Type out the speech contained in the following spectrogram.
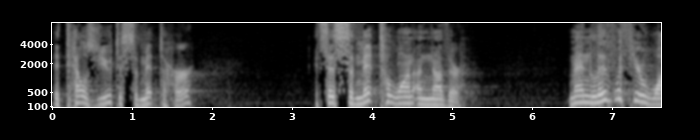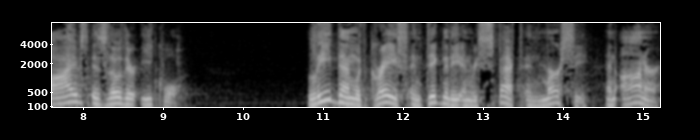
It tells you to submit to her. It says, submit to one another. Men, live with your wives as though they're equal. Lead them with grace and dignity and respect and mercy and honor.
